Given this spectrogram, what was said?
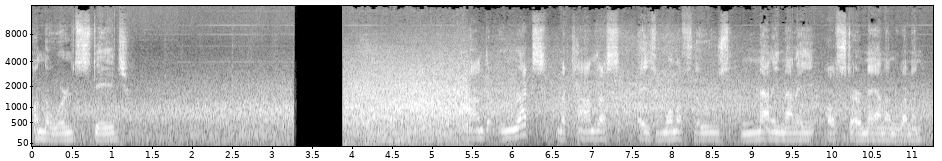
on the world stage. Rex McCandless is one of those many, many Ulster men and women.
